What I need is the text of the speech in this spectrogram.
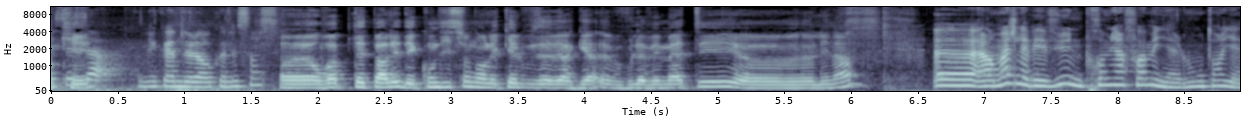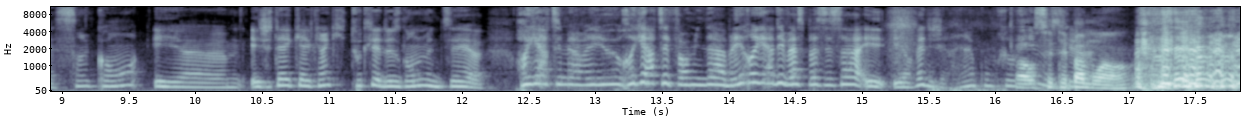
Ok. c'est ça. Il y a quand même de la reconnaissance. Euh, on va peut-être parler des conditions dans lesquelles vous avez rega- vous l'avez maté, euh, Léna? Euh, alors moi je l'avais vu une première fois mais il y a longtemps, il y a 5 ans et, euh, et j'étais avec quelqu'un qui toutes les deux secondes me disait euh, regarde c'est merveilleux, regarde c'est formidable et regarde il va se passer ça et, et en fait j'ai rien compris au Alors film, c'était pas moi. hein.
